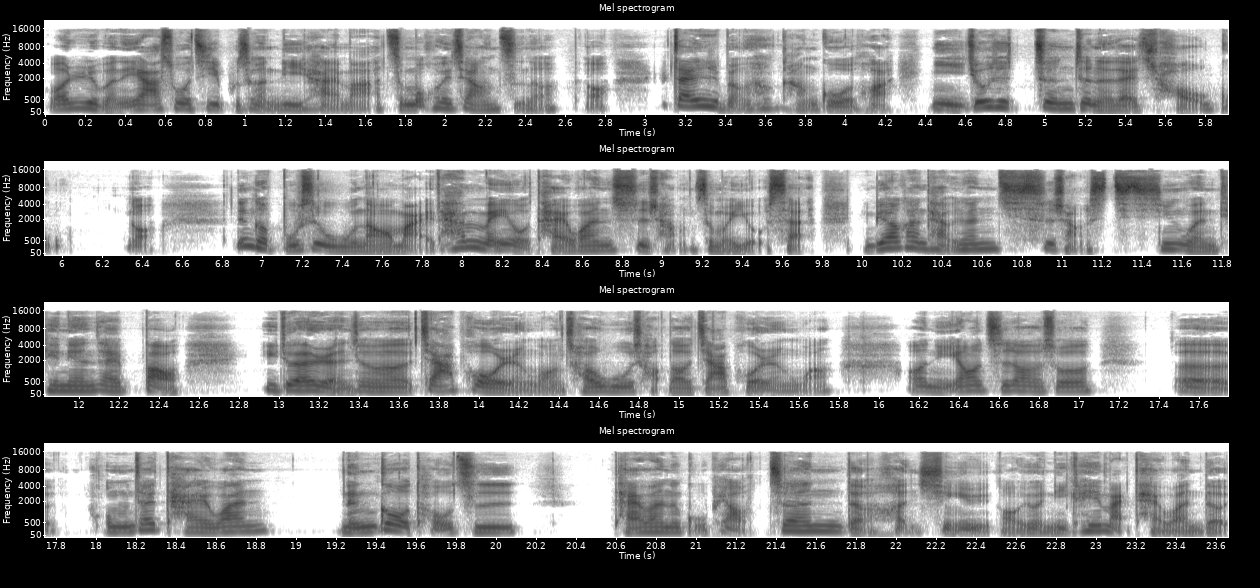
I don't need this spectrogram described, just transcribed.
哇，日本的压缩机不是很厉害吗？怎么会这样子呢？哦，在日本和韩国的话，你就是真正的在炒股。哦，那个不是无脑买，它没有台湾市场这么友善。你不要看台湾市场新闻，天天在报一堆人，什么家破人亡，炒股炒到家破人亡。哦，你要知道说，呃，我们在台湾能够投资台湾的股票真的很幸运哦，因为你可以买台湾的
